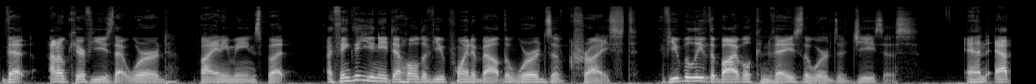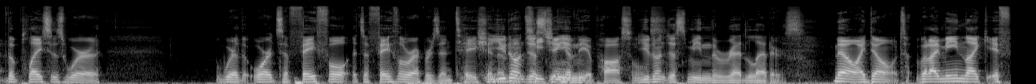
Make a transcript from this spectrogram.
that I don't care if you use that word by any means, but I think that you need to hold a viewpoint about the words of Christ. If you believe the Bible conveys the words of Jesus, and at the places where where the or it's a faithful it's a faithful representation You of don't the just teaching of mean- the apostles. You don't just mean the red letters. No, I don't. But I mean, like, if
